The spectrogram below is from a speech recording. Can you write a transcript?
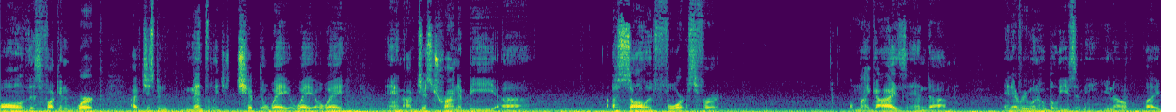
all of this fucking work, I've just been mentally just chipped away, away, away, and I'm just trying to be uh, a solid force for my guys and um, and everyone who believes in me. You know, like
